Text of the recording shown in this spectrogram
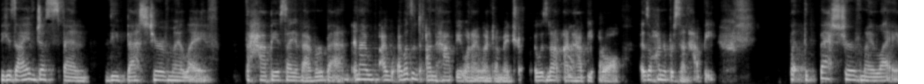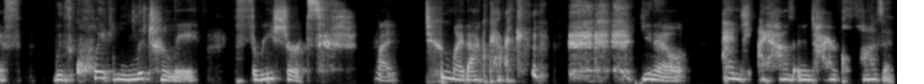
because I have just spent the best year of my life, the happiest I have ever been. And I, I, I wasn't unhappy when I went on my trip. I was not unhappy at all. I was 100% happy. But the best year of my life with quite literally three shirts right. to my backpack you know and i have an entire closet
